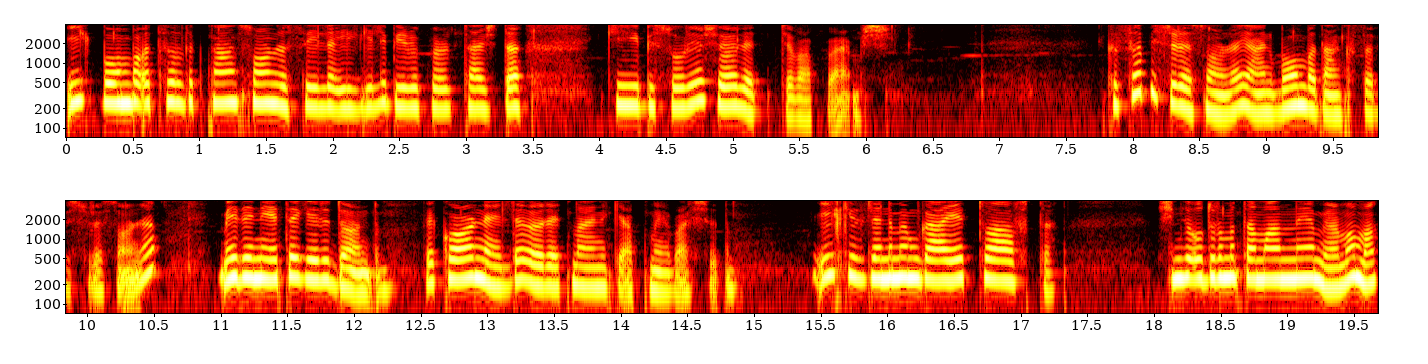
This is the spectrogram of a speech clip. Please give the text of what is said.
İlk bomba atıldıktan sonrasıyla ilgili bir röportajda ki bir soruya şöyle cevap vermiş. Kısa bir süre sonra yani bombadan kısa bir süre sonra medeniyete geri döndüm ve Cornell'de öğretmenlik yapmaya başladım. İlk izlenimim gayet tuhaftı. Şimdi o durumu tam anlayamıyorum ama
